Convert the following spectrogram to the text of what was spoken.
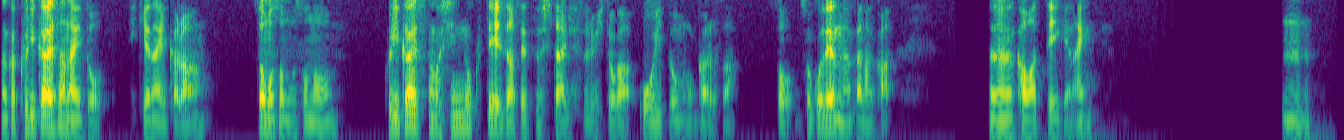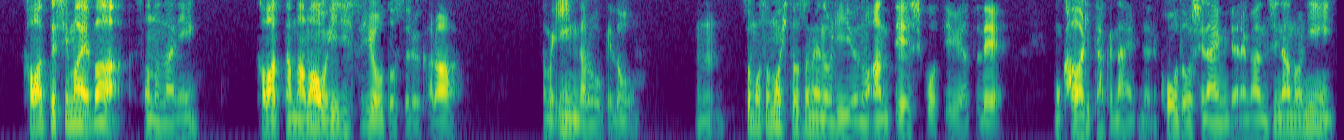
なんか繰り返さないといけないから、そもそもその、繰り返すのがしんどくて挫折したりする人が多いと思うからさ。そう。そこでなかなか、うん、変わっていけない。うん。変わってしまえば、その何？変わったままを維持しようとするから、でもいいんだろうけど、うん。そもそも一つ目の理由の安定思考っていうやつで、もう変わりたくないみたいな、行動しないみたいな感じなのに、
